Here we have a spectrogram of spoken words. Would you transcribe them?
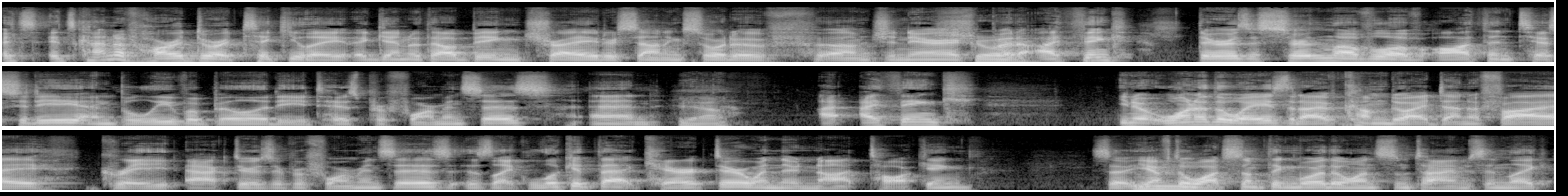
it's it's kind of hard to articulate again without being trite or sounding sort of um, generic. Sure. But I think there is a certain level of authenticity and believability to his performances, and Yeah. I, I think you know one of the ways that I've come to identify great actors or performances is like look at that character when they're not talking. So you have to watch something more than once sometimes, and like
